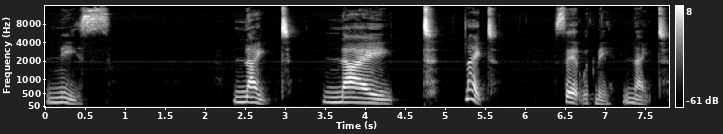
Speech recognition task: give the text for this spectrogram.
Niece. Night, night, night. Say it with me night.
